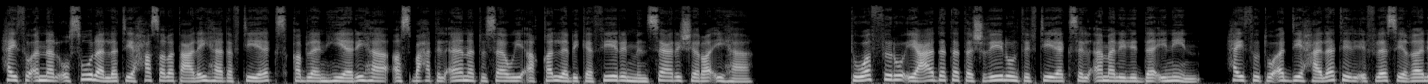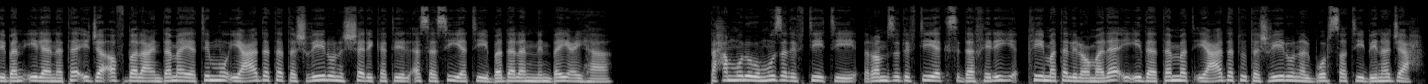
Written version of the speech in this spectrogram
حيث أن الأصول التي حصلت عليها FTX قبل انهيارها أصبحت الآن تساوي أقل بكثير من سعر شرائها. توفر إعادة تشغيل FTX الأمل للدائنين، حيث تؤدي حالات الإفلاس غالبا إلى نتائج أفضل عندما يتم إعادة تشغيل الشركة الأساسية بدلا من بيعها. تحمل رموز FTT رمز FTX داخلي قيمة للعملاء إذا تمت إعادة تشغيل البورصة بنجاح.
